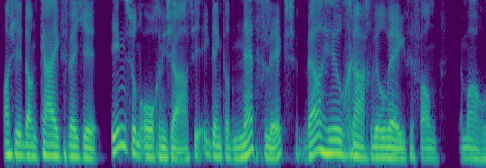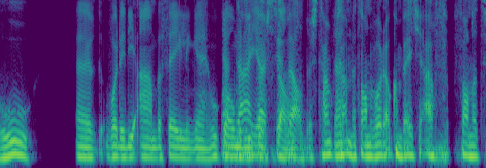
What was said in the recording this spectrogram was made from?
als je dan kijkt, weet je, in zo'n organisatie... ik denk dat Netflix wel heel graag wil weten van... ja, maar hoe uh, worden die aanbevelingen? Hoe komen ja, die tot stand? Wel. Dus het hangt dat... met andere woorden ook een beetje af van het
